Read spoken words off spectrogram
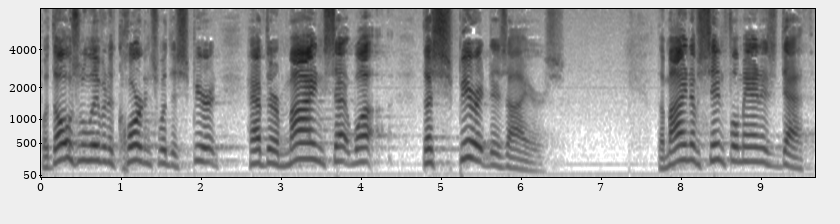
But those who live in accordance with the Spirit have their mind set what the Spirit desires. The mind of sinful man is death,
